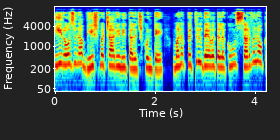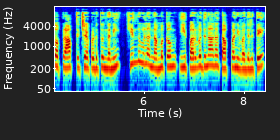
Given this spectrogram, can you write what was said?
ఈ రోజున భీష్మచార్యుని తలుచుకుంటే మన పితృదేవతలకు సర్వలోక ప్రాప్తి చేపడుతుందని హిందువుల నమ్మకం ఈ పర్వదినాన తప్పని వదిలితే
